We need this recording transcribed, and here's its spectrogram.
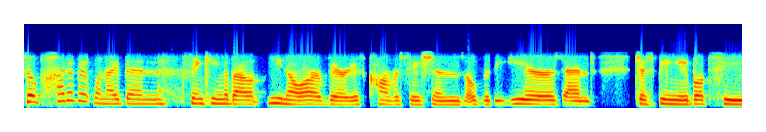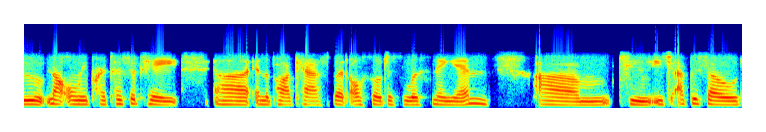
so part of it when I've been thinking about, you know, our various conversations over the years and just being able to not only participate uh, in the podcast, but also just listening in um, to each episode,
